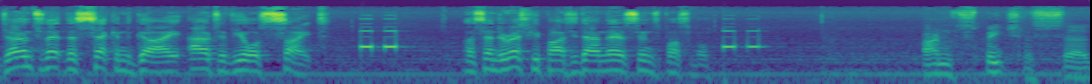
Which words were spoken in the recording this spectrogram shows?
Don't let the second guy out of your sight. I'll send a rescue party down there as soon as possible. I'm speechless, sir.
